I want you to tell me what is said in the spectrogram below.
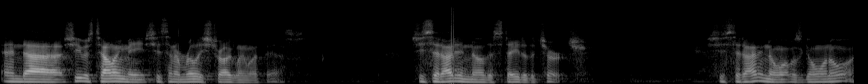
and uh, she was telling me, she said, I'm really struggling with this. She said, I didn't know the state of the church. She said, I didn't know what was going on.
